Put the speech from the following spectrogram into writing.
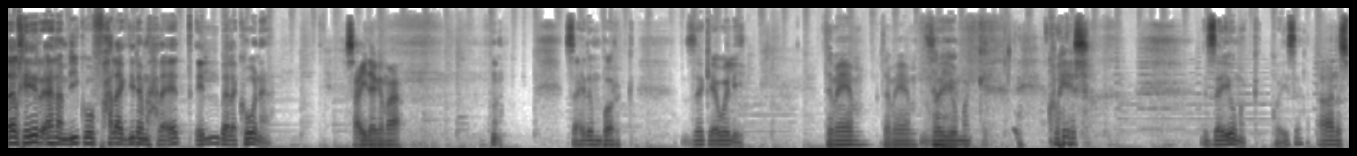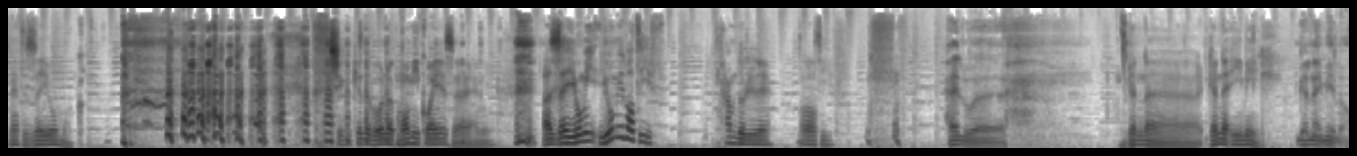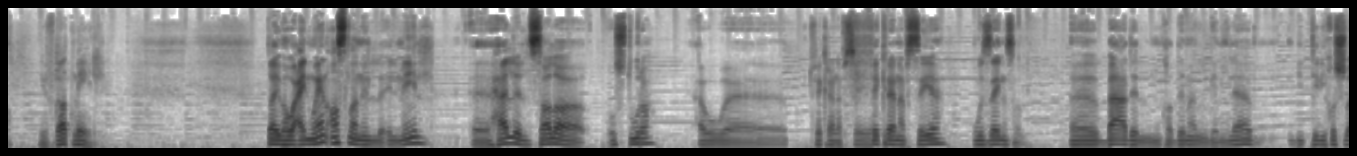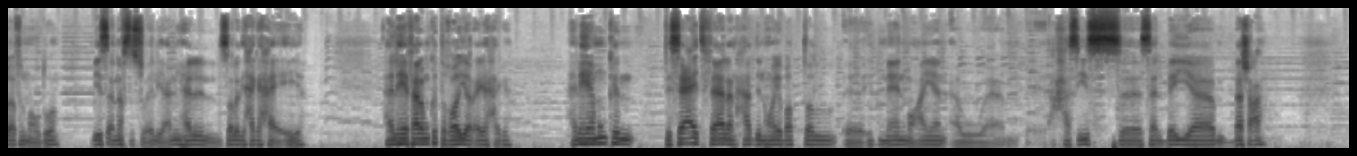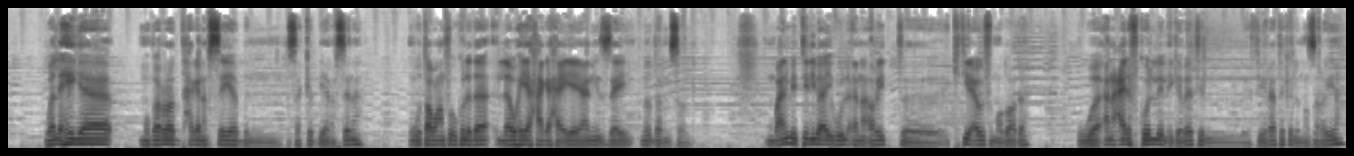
مساء الخير. أهلا بيكم في حلقة جديدة من حلقات البلكونة. سعيد يا جماعة. سعيد مبارك. ازيك يا ولي؟ تمام تمام إزاي يومك؟ كويس. إزاي يومك؟ كويسة؟ آه أنا سمعت إزاي يومك. عشان كده بقول لك مامي كويسة يعني. آه، إزاي يومي؟ يومي لطيف. الحمد لله لطيف. حلو. جالنا جالنا إيميل. جالنا إيميل آه. You've got mail. طيب هو عنوان أصلا ال- الميل آه، هل الصلاة أسطورة أو آه، فكرة نفسية. فكرة نفسية؟ وإزاي نصلي؟ آه، بعد المقدمة الجميلة بيبتدي يخش بقى في الموضوع بيسأل نفس السؤال يعني هل الصلاة دي حاجة حقيقية؟ هل هي فعلا ممكن تغير أي حاجة؟ هل هي ممكن تساعد فعلا حد إن هو يبطل آه، إدمان معين أو أحاسيس آه، سلبية بشعة؟ ولا هي مجرد حاجة نفسية بنسكت بيها نفسنا؟ وطبعا فوق كل ده لو هي حاجة حقيقية يعني إزاي نقدر نصلي؟ وبعدين بيبتدي بقى يقول أنا قريت آه، كتير قوي في الموضوع ده وأنا عارف كل الإجابات ال theoretical النظرية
